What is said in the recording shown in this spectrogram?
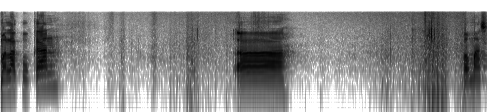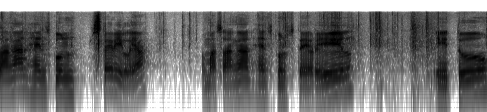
melakukan uh, pemasangan handscoon steril ya. Pemasangan handscoon steril itu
